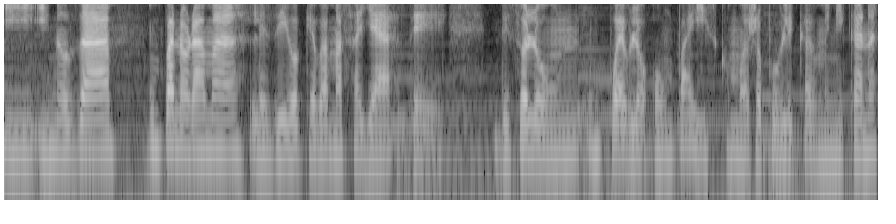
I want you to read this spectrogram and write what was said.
y nos da un panorama, les digo, que va más allá de, de solo un, pueblo o un país como es República Dominicana,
